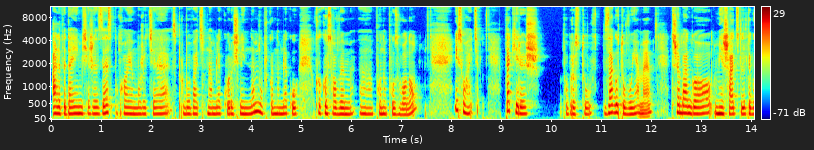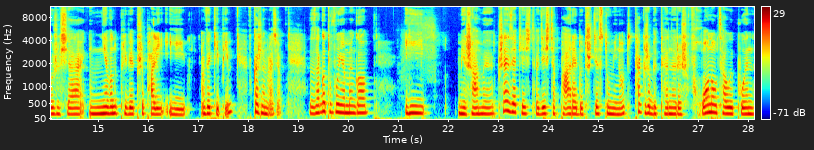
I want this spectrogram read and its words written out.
ale wydaje mi się, że ze spokojem możecie spróbować na mleku roślinnym, na przykład na mleku kokosowym pół na pół z wodą. I słuchajcie, taki ryż po prostu zagotowujemy. Trzeba go mieszać, dlatego że się niewątpliwie przypali i wykipi. W każdym razie zagotowujemy go i mieszamy przez jakieś 20 parę do 30 minut, tak żeby ten ryż wchłonął cały płyn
